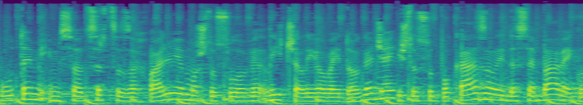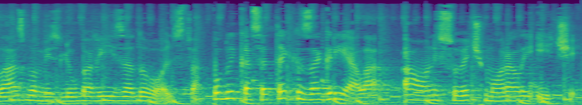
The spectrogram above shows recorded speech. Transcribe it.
putem im se od srca zahvaljujemo što su oveličali ovaj događaj i što su pokazali da se bave glazbom iz ljubavi i zadovoljstva. Publika se tek zagrijala, a oni su već morali ići.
